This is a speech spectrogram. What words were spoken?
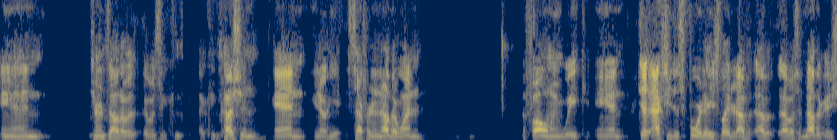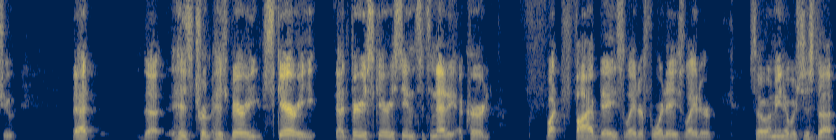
and turns out it was, it was a, con- a concussion, and you know he suffered another one the following week, and just actually just four days later, that, that was another issue that the his his very scary that very scary scene in Cincinnati occurred what five days later, four days later. So I mean, it was just a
